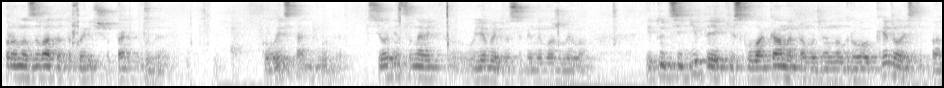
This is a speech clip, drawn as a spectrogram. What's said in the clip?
проназивати таку річ, що так буде. Колись так буде. Сьогодні це навіть уявити собі неможливо. І тут ці діти, які з кулаками там один на другого кидались, типа,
